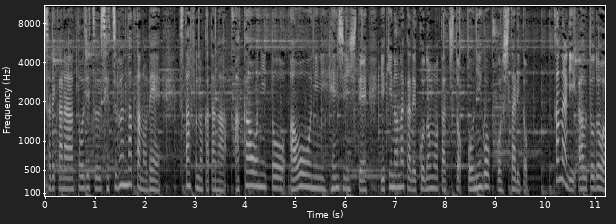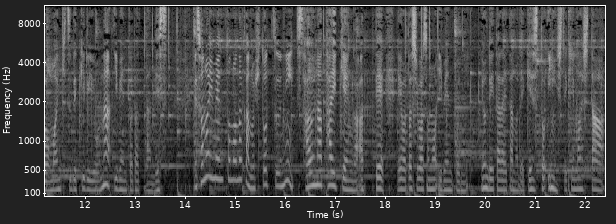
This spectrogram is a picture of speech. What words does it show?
それから当日節分だったのでスタッフの方が赤鬼と青鬼に変身して雪の中で子供たちと鬼ごっこしたりとかなりアウトドアを満喫できるようなイベントだったんです。そのイベントの中の一つにサウナ体験があって私はそのイベントに呼んでいただいたのでゲストインしてきました。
